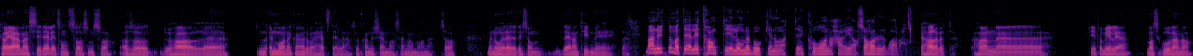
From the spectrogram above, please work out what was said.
Karrieremessig det er litt sånn så som så. Altså, du har eh, En måned kan jo det være helt stille, så kan det skje masse en annen måned. Så, men nå er det liksom Det er den tiden vi er i. Det. Men utenom at det er litt trangt i lommeboken og at eh, korona herjer, så har du det bra, da. Jeg har det, vet du. Jeg har en eh, fin familie, masse gode venner.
